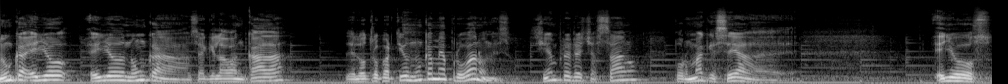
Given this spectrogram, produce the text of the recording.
nunca, ellos, ellos nunca, o sea que la bancada del otro partido nunca me aprobaron eso. Siempre rechazaron, por más que sea, eh, ellos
